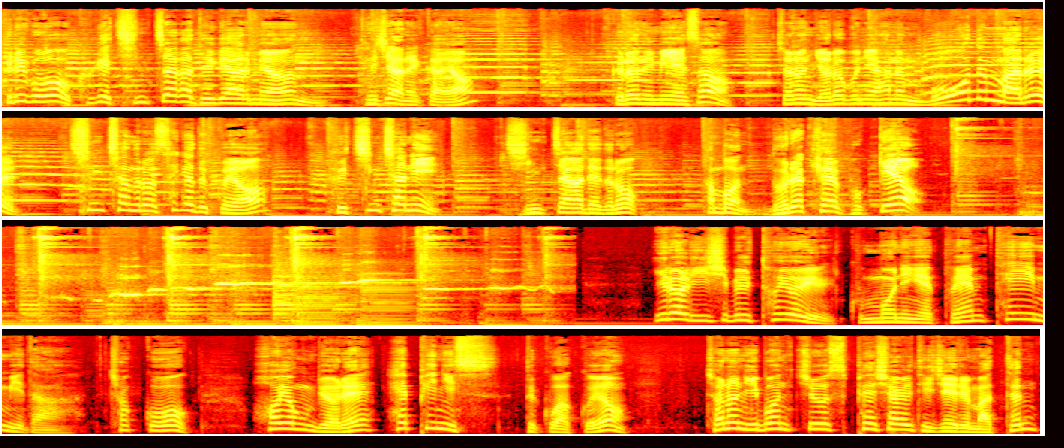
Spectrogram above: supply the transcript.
그리고 그게 진짜가 되게 하면 되지 않을까요? 그런 의미에서 저는 여러분이 하는 모든 말을 칭찬으로 새겨 듣고요. 그 칭찬이 진짜가 되도록 한번 노력해 볼게요. (1월 20일) 토요일 굿모닝 FM 테이입니다. 첫 곡 허용별의 Happiness 듣고 왔고요. 저는 이번 주 special DJ를 맡은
